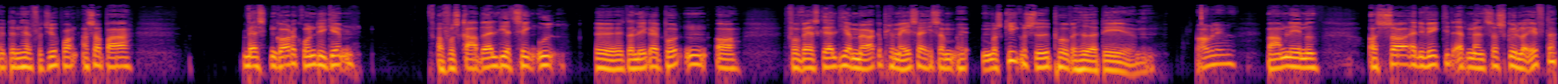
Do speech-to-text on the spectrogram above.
øh, den her frityrbrønd, og så bare vaske den godt og grundigt igennem, og få skrabet alle de her ting ud, øh, der ligger i bunden, og få vasket alle de her mørke plamager af, som øh, måske kunne sidde på, hvad hedder det, øh, Varmlæmet. varmlæmmet. Og så er det vigtigt, at man så skyller efter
